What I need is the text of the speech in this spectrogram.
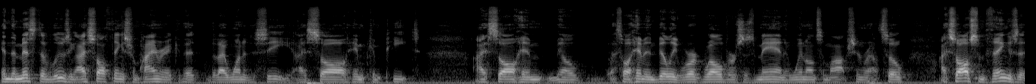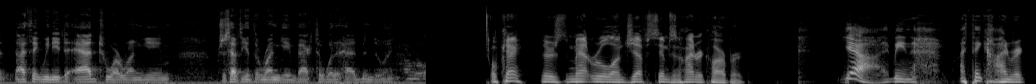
in the midst of losing, I saw things from Heinrich that, that I wanted to see. I saw him compete. I saw him, you know, I saw him and Billy work well versus man and win on some option routes. So I saw some things that I think we need to add to our run game. Just have to get the run game back to what it had been doing. Okay. There's Matt Rhule on Jeff Sims and Heinrich Haarberg. Yeah, I mean, I think Heinrich,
